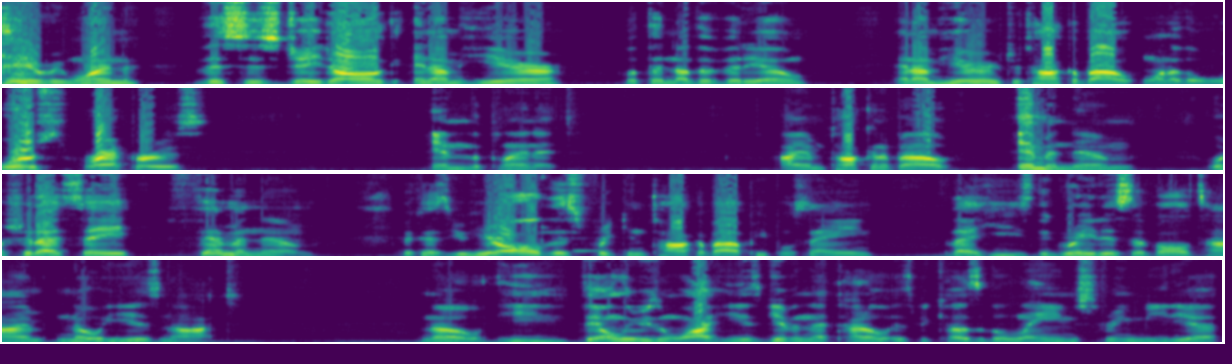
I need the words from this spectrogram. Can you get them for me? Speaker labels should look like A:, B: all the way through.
A: Hey everyone, this is J-Dog and I'm here with another video. And I'm here to talk about one of the worst rappers in the planet. I am talking about Eminem, or should I say Feminem, because you hear all this freaking talk about people saying that he's the greatest of all time. No, he is not. No, he, the only reason why he is given that title is because of the lame mainstream media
